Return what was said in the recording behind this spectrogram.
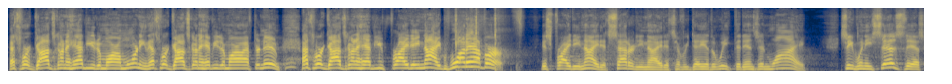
That's where God's going to have you tomorrow morning. That's where God's going to have you tomorrow afternoon. That's where God's going to have you Friday night. Whatever. It's Friday night, it's Saturday night, it's every day of the week that ends in Y. See, when he says this,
